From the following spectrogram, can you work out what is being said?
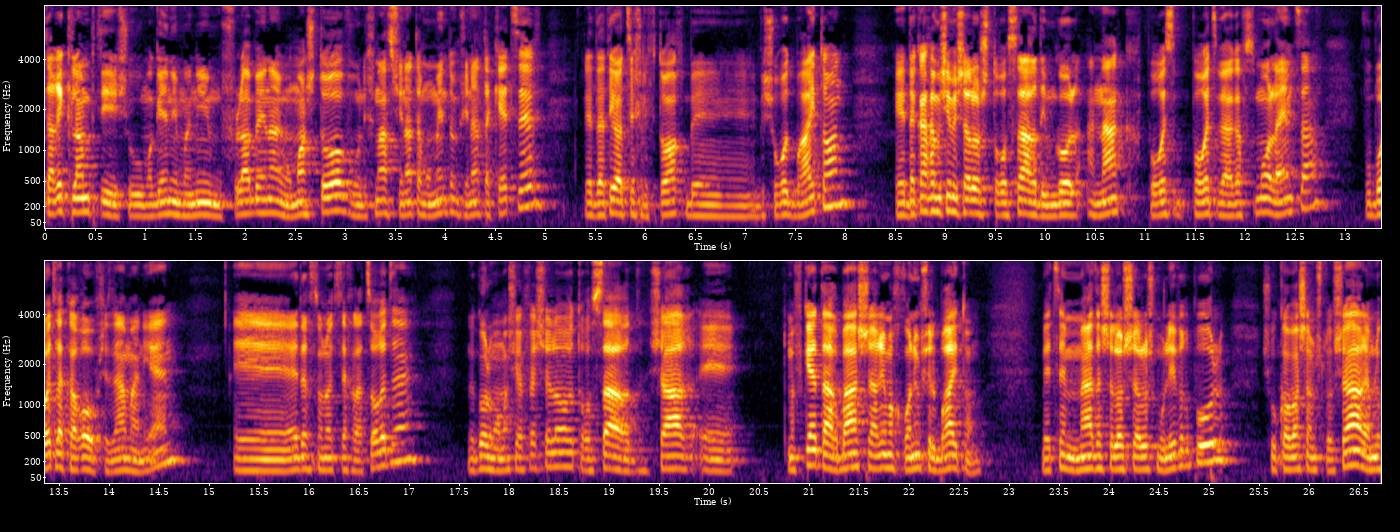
טאריק למפטי, שהוא מגן ימני מופלא בעיניי, ממש טוב, הוא נכנס, שינה את המומנטום, שינה את הקצב. לדעתי הוא היה צריך לפתוח בשורות ברייטון. דקה 53 טרוסארד עם גול ענק, פורץ, פורץ באגף שמאל לאמצע, והוא בועט לקרוב, שזה היה מעניין. אדרסון לא הצליח לעצור את זה, זה גול ממש יפה שלו. טרוסארד, שער, מבקיע את הארבעה שערים האחרונים של ברייטון. בעצם מאז השלוש שלוש מול ליברפול, שהוא כבש שם שלושה, הם לא,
